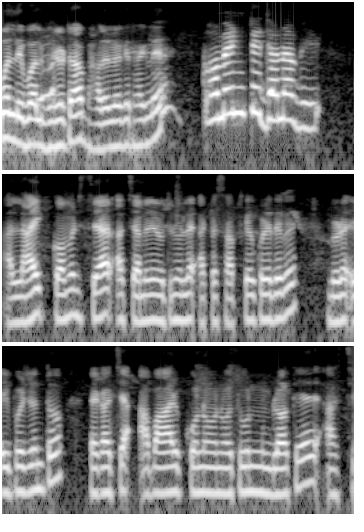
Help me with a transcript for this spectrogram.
বললি বল ভিডিওটা ভালো লেগে থাকলে? কমেন্টে জানাবে। আর লাইক কমেন্ট শেয়ার আর চ্যানেলে নতুন হলে একটা সাবস্ক্রাইব করে দেবে। ভিডিওটা এই পর্যন্ত দেখা হচ্ছে আবার কোনো নতুন ব্লকে আসছি,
